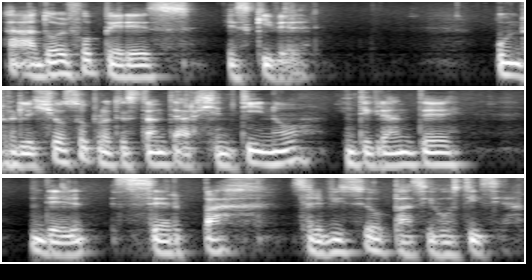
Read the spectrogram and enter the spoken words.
a Adolfo Pérez Esquivel, un religioso protestante argentino integrante del SERPAJ, Servicio Paz y Justicia,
